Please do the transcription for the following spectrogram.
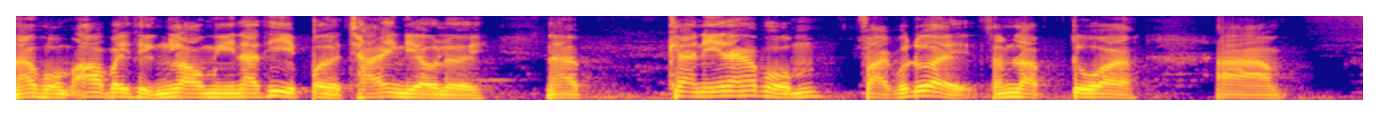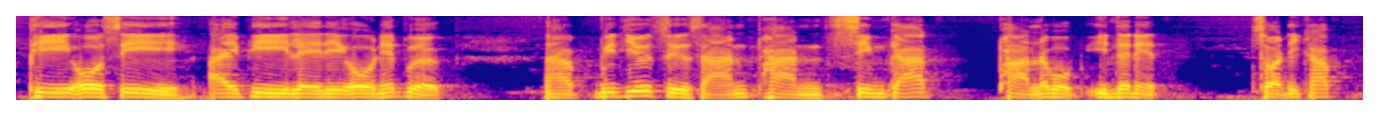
นะผมเอาไปถึงเรามีหน้าที่เปิดใช้อย่างเดียวเลยนะครับแค่นี้นะครับผมฝากไว้ด้วยสำหรับตัว POC IP Radio Network นะครับวิทยุสื่อสารผ่านซิมการ์ดผ่านระบบอินเทอร์เน็ต สวัสดีครับ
